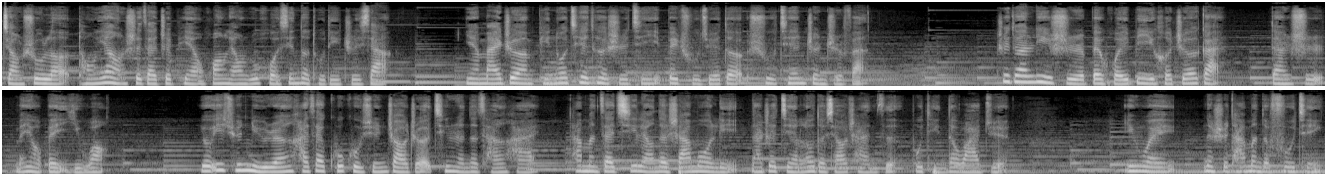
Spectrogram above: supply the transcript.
讲述了同样是在这片荒凉如火星的土地之下，掩埋着皮诺切特时期被处决的数千政治犯。这段历史被回避和遮盖，但是没有被遗忘。有一群女人还在苦苦寻找着亲人的残骸，她们在凄凉的沙漠里拿着简陋的小铲子，不停地挖掘，因为那是他们的父亲、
